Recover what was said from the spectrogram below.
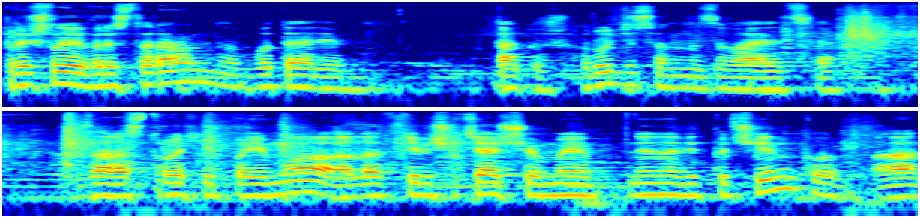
Прийшли в ресторан в готелі. Також Рудісон називається. Зараз трохи поїмо, але таке відчуття, що ми не на відпочинку, а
